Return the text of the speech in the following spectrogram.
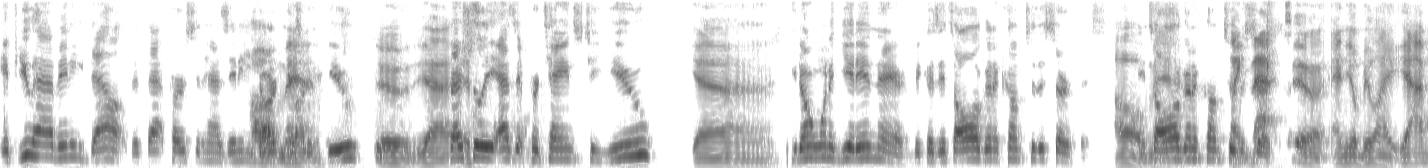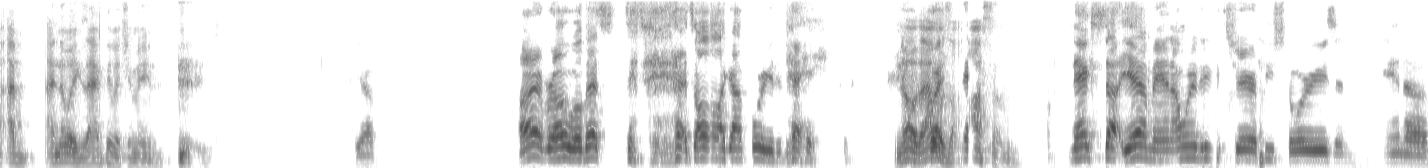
If you have any doubt that that person has any Oh, darkness man. in you, dude yeah especially as it pertains to you, yeah you don't want to get in there because it's all going to come to the surface. oh it's man. all going to come to like the that surface. too and you'll be like yeah I've, I've i know exactly what you mean All right, bro. Well, that's that's all I got for you today. no that But- was awesome Next, uh, yeah, man, I wanted to share a few stories and and uh,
